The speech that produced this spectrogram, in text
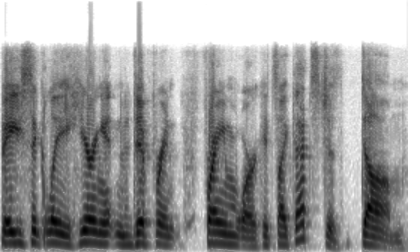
basically hearing it in a different framework. It's like that's just dumb.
